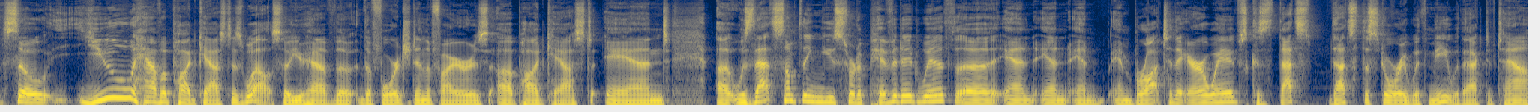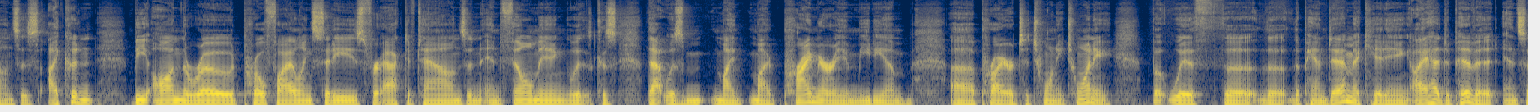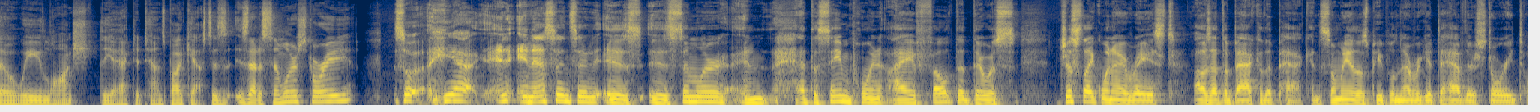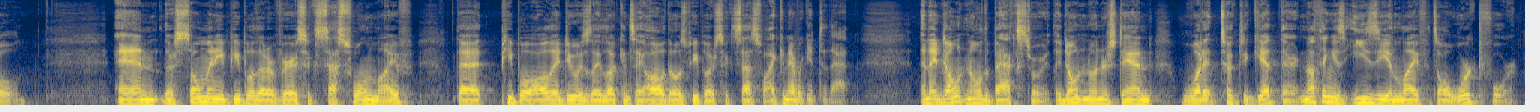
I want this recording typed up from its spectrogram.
so you have a podcast as well. So you have the the Forged in the Fires uh, podcast, and uh, was that something you sort of pivoted with uh, and and and and brought to the airwaves? Because that's that's the story with me with active towns is i couldn't be on the road profiling cities for active towns and, and filming because that was my my primary medium uh, prior to 2020 but with the, the the pandemic hitting i had to pivot and so we launched the active towns podcast is is that a similar story so yeah, in, in essence, it is is similar. And at the same point, I felt that there was just like when I raced, I was at the back of the pack, and so many of those people never get to have their story told. And there's so many people that are very successful in life that people all they do is they look and say, "Oh, those people are successful. I can never get to that." And they don't know the backstory. They don't understand what it took to get there. Nothing is easy in life. It's all worked for.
